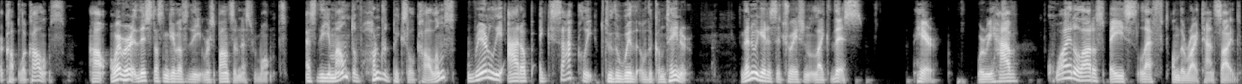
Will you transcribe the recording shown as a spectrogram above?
a couple of columns. However, this doesn't give us the responsiveness we want, as the amount of 100 pixel columns rarely add up exactly to the width of the container. Then we get a situation like this, here, where we have quite a lot of space left on the right hand side,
